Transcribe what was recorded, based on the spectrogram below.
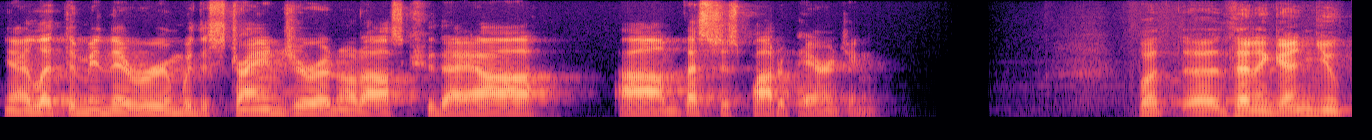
you know let them in their room with a stranger and not ask who they are. Um, that's just part of parenting. But uh, then again, you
